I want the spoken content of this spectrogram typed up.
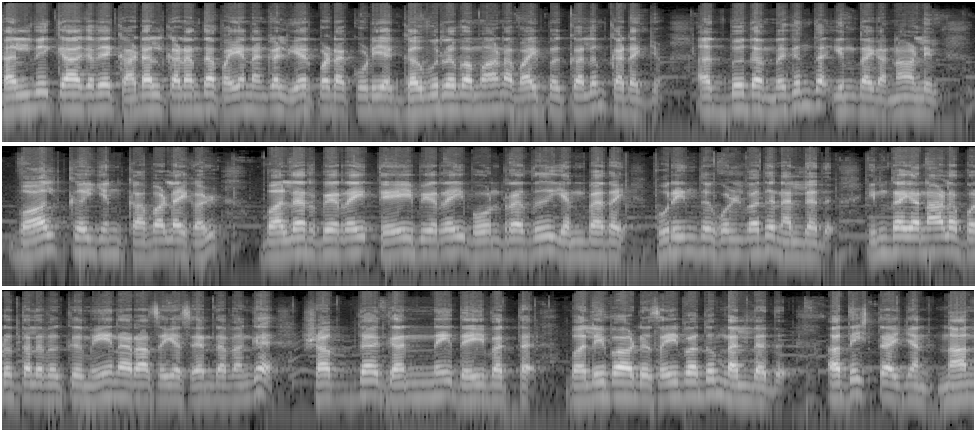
கல்விக்காகவே கடல் கடந்த பயணங்கள் ஏற்படக்கூடிய கௌரவமான வாய்ப்புகளும் கிடைக்கும். அற்புதம் மிகுந்த இன்றைய நாளில் வாழ்க்கையின் கவலைகள் வளர்பிறை தேய்பிறை போன்றது என்பதை புரிந்து கொள்வது நல்லது. இன்றைய நாளை பொறுத்தளவுக்கு மீன ராசியை சேர்ந்தவங்க சப்த கன்னி தெய்வத்தை வழிபாடு செய்வதும் நல்லது. அதிர்ஷ்டயன் நான்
